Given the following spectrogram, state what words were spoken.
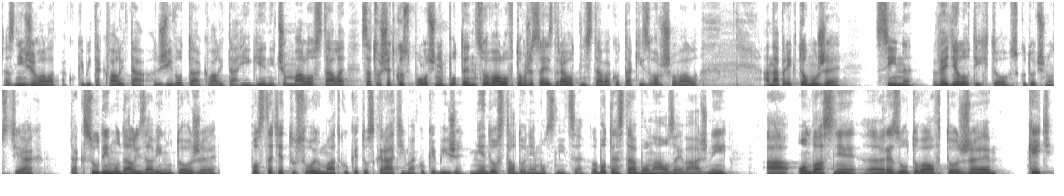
znižovala ako keby tá kvalita života, kvalita hygieny, čo malo stále, sa to všetko spoločne potencovalo v tom, že sa jej zdravotný stav ako taký zhoršoval. A napriek tomu, že syn vedel o týchto skutočnostiach, tak súdy mu dali za vinu to, že v podstate tú svoju matku, keď to skrátim, ako keby, že nedostal do nemocnice, lebo ten stav bol naozaj vážny. A on vlastne e, rezultoval v to, že keď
